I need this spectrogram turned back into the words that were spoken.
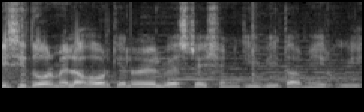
इसी दौर में लाहौर के रेलवे स्टेशन की भी तमीर हुई।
